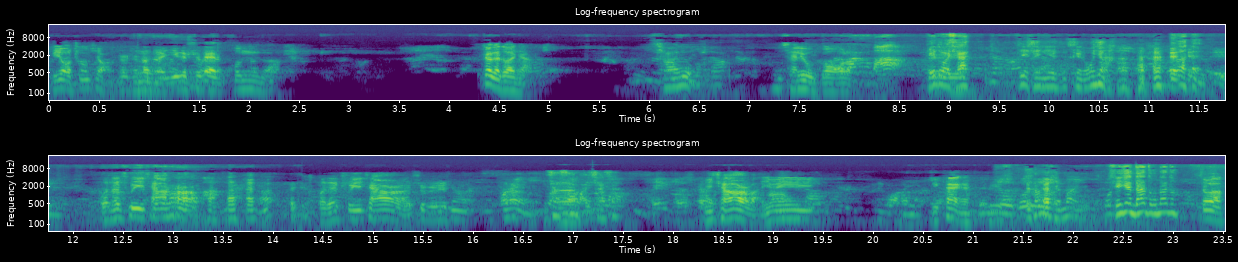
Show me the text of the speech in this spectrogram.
比较抽象，这是那个一个时代的风格。这个多少钱？一千六，一千六高了。给多少钱？这是你很荣幸。我能出一千二，我能出一千二，是不是？一千三吧，一千三。一千二吧，因为。你看看，行行，拿走拿走，是吧？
